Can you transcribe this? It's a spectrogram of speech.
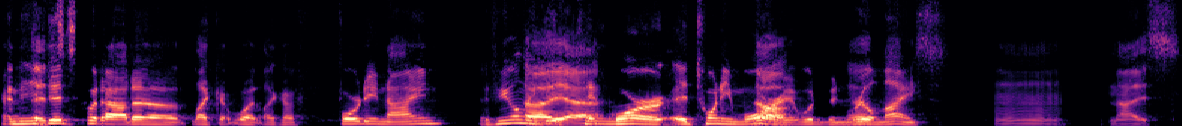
and he did put out a like a what like a forty nine. If he only Uh, did yeah. ten more, uh, twenty more, No, it would have been yeah. real nice. mm, nice,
